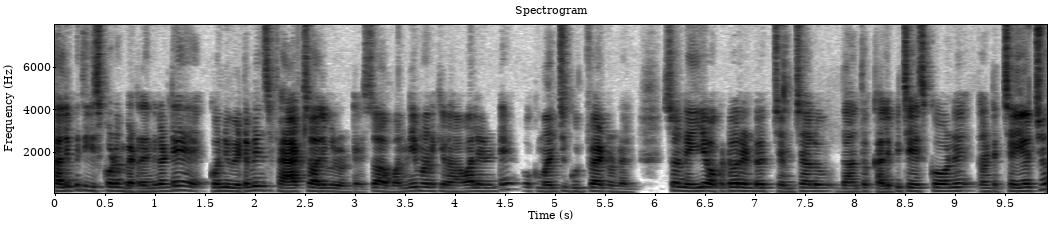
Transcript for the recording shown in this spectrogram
కలిపి తీసుకోవడం బెటర్. ఎందుకంటే కొన్ని విటమిన్స్ ఫ్యాట్ సాల్యుబుల్ ఉంటాయి. సో, అవన్నీ మనకి రావాలి అంటే ఒక మంచి గుడ్ ఫ్యాట్ ఉండాలి. సో, నెయ్యి ఒకటో, రెండో చెంచాలు దాంతో కలిపి చేసుకొని అంటే చేయొచ్చు.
